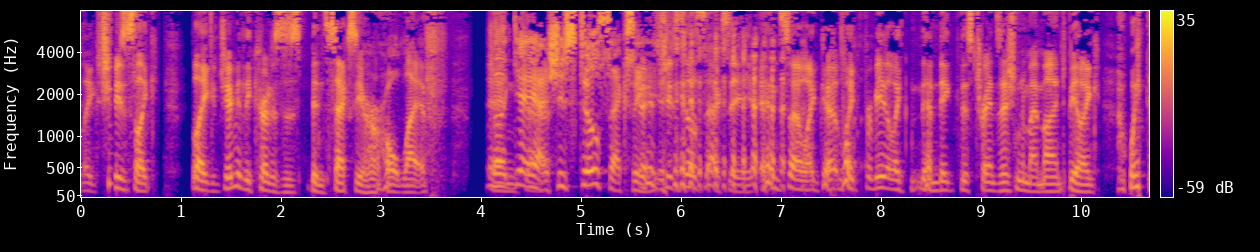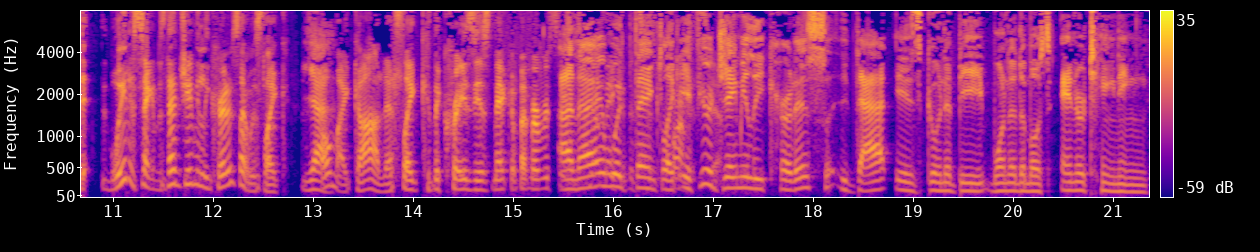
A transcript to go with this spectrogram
like she's like like Jamie Lee Curtis has been sexy her whole life, Like, And, yeah, uh, yeah, she's still sexy. she's still sexy, and so like uh, like for me to like make this transition in my mind to be like, wait, th- wait a second, is that Jamie Lee Curtis? I was like, Yeah. oh my god, that's like the craziest makeup I've ever seen. And No I would think, like, if you're performance, Jamie Lee Curtis, that is going to be one of the most entertaining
